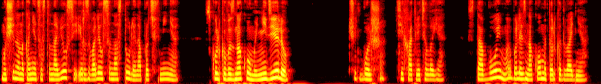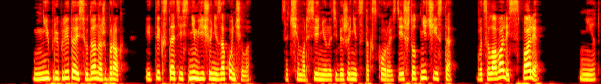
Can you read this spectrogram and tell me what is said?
Мужчина наконец остановился и развалился на стуле напротив меня. «Сколько вы знакомы? Неделю?» «Чуть больше», — тихо ответила я. «С тобой мы были знакомы только два дня. «Не приплетай сюда наш брак. И ты, кстати, с ним еще не закончила. Зачем Арсению на тебе жениться так скоро? Здесь что-то нечисто. Вы целовались, спали?» «Нет.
